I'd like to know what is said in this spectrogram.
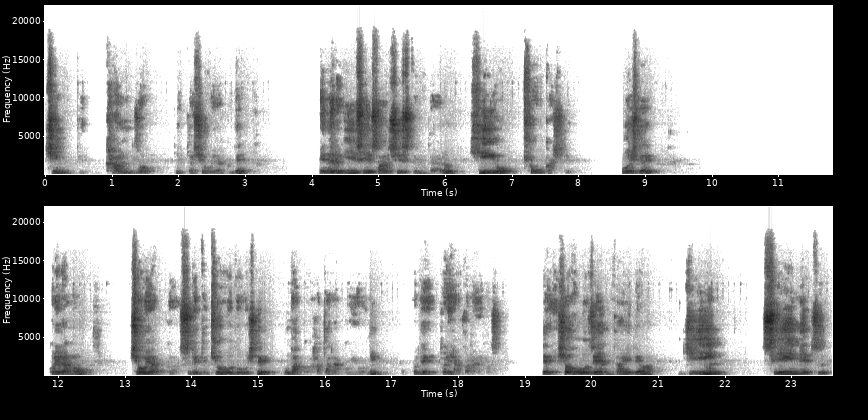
陳皮、肝臓といった生薬で、エネルギー生産システムである火を強化して、こうしてこれらの生薬が全て共同してうまく働くように、ここで取り計られます。で、処方全体では、自因、清熱、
